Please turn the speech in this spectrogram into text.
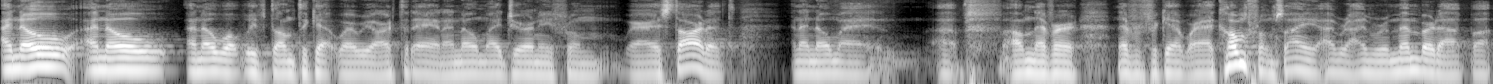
I know I know I know what we've done to get where we are today, and I know my journey from where I started, and I know my uh, I'll never never forget where I come from. So I, I, I remember that. But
